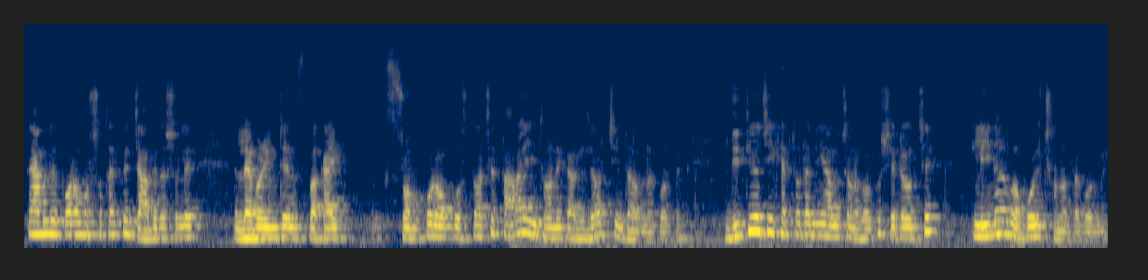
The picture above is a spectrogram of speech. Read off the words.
তাই আমাদের পরামর্শ থাকবে, যাদের আসলে লেবার ইন্টেন্স বা কায়িক শ্রম করে অভ্যস্ত আছে, তারা এই ধরনের কাজে যাওয়ার চিন্তা ভাবনা করবেন। দ্বিতীয় যে ক্ষেত্রটা নিয়ে আলোচনা করব সেটা হচ্ছে ক্লিনার বা পরিচ্ছন্নতা কর্মী।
